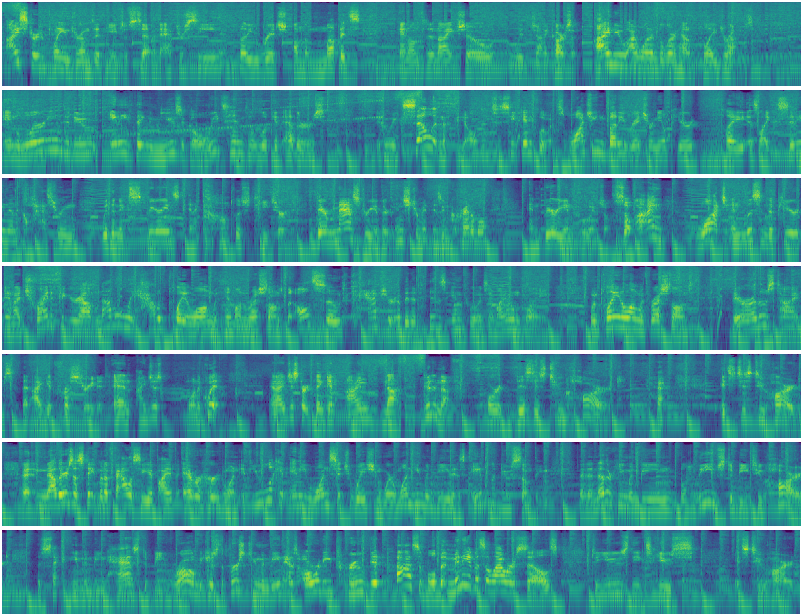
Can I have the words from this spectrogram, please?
I started playing drums at the age of seven after seeing Buddy Rich on The Muppets and on Tonight Show with Johnny Carson. I knew I wanted to learn how to play drums. In learning to do anything musical, we tend to look at others who excel in the field to seek influence. Watching Buddy Rich or Neil Peart play is like sitting in a classroom with an experienced and accomplished teacher. Their mastery of their instrument is incredible and very influential. So I watch and listen to Peart and I try to figure out not only how to play along with him on Rush songs, but also to capture a bit of his influence in my own playing. When playing along with Rush songs, there are those times that I get frustrated and I just want to quit and I just start thinking I'm not good enough or this is too hard. it's just too hard. Uh, now, there's a statement of fallacy if I've ever heard one. If you look at any one situation where one human being is able to do something that another human being believes to be too hard, the second human being has to be wrong because the first human being has already proved it possible. But many of us allow ourselves to use the excuse, it's too hard.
